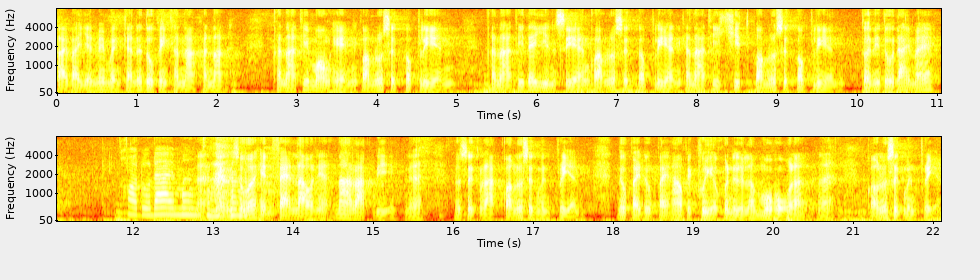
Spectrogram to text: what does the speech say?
สายบ่ายเย็นไม่เหมือนกันถ้าดูเป็นขณะขณะขณะที่มองเห็นความรู้สึกก็เปลี่ยน ขณะที่ได้ยินเสียงความรู้สึกก็เปลี่ยน ขณะที่คิดความรู้สึกก็เปลี่ยน ตัวนี้ดูได้ไหมขอดูได้มั่งค่ะอย่างสมมติว่าเห็นแฟนเราเนี้ยน่ารักดีนะรู้สึกรักความรู้สึกมันเปลี่ยน ดูไปดูไปอ้าวไปคุยกับคนอื่นแล้วโมโหแล้วนะความรู้สึกมันเปลี่ยน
